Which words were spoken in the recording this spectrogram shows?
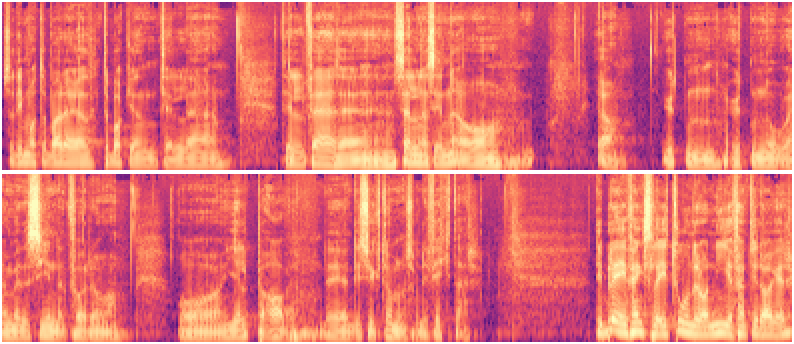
Så de måtte bare tilbake til, eh, til cellene sine og ja, uten, uten noe medisiner for å, å hjelpe av de, de sykdommene som de fikk der. De ble i fengselet i 259 dager.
